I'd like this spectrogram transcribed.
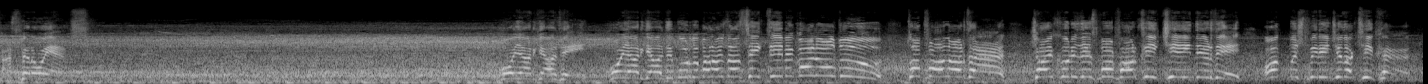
Kasper Oyers. Hoyer geldi. Hoyer geldi. Vurdu barajdan sekti ve gol oldu. Top ağlarda. Çaykur Rizespor farkı ikiye indirdi. 61. dakika.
